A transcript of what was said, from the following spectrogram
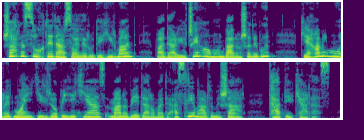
شهر سوخته در سال رود هیرمند و دریاچه هامون بنا شده بود که همین مورد ماهیگیری را به یکی از منابع درآمد اصلی مردم شهر تبدیل کرده است.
